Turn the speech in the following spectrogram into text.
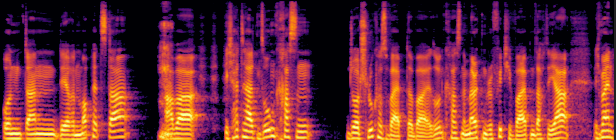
und dann deren Mopeds da. Aber ich hatte halt so einen krassen George Lucas Vibe dabei, so einen krassen American Graffiti Vibe und dachte, ja, ich meine,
